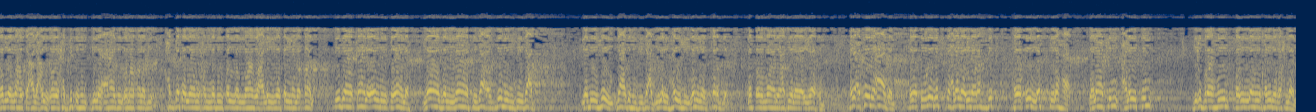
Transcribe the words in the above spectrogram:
رضي الله تعالى عنه وهو يحدثهم بما ارادوا وما طلبوا حدثنا محمد صلى الله عليه وسلم قال إذا كان يوم القيامة لاز الناس بعضهم في بعض يموجون بعضهم في بعض من الهول ومن الكرب. نسأل الله أن يعافينا وإياكم. فيأتون آدم فيقولون اشفع لنا إلى ربك. فيقول لست لها ولكن عليكم بإبراهيم فإنه خليل الرحمن.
